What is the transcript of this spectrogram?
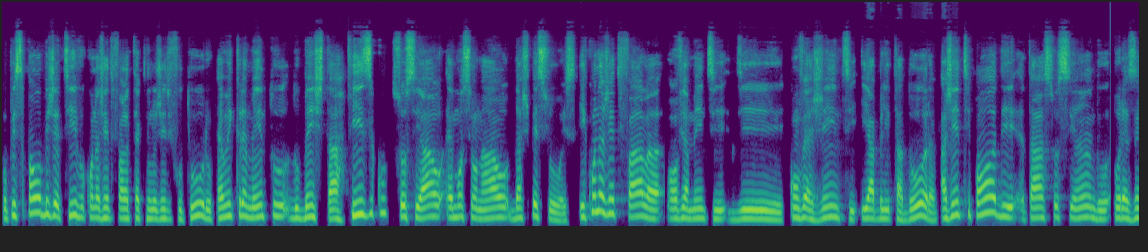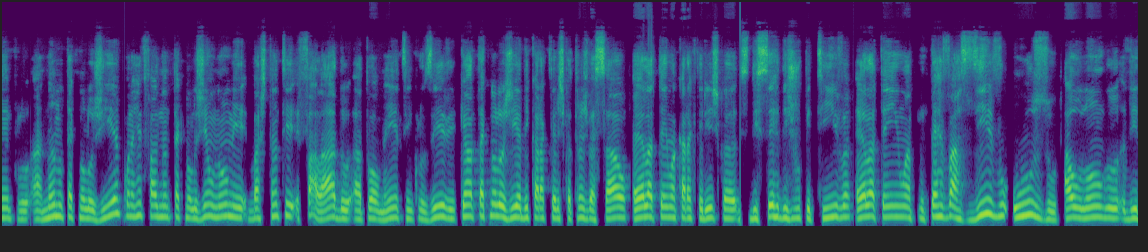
o principal objetivo quando a gente fala de tecnologia de futuro é o incremento do bem-estar físico, social, emocional das pessoas. E quando a gente fala, obviamente, de convergente e habilitadora, a gente pode estar associando, por exemplo, a nanotecnologia. Quando a gente fala de nanotecnologia, é um nome bastante falado atualmente, inclusive, que é uma tecnologia de característica transversal. Ela tem uma característica de ser disruptiva, ela tem uma, um pervasivo uso ao longo de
